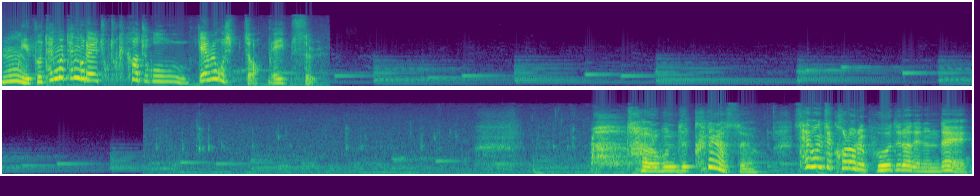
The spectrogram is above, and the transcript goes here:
음 입술 탱글탱글해 촉촉해가지고 깨물고 싶죠? 내 입술. 자 여러분들 큰일 났어요. 세 번째 컬러를 보여드려야 되는데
